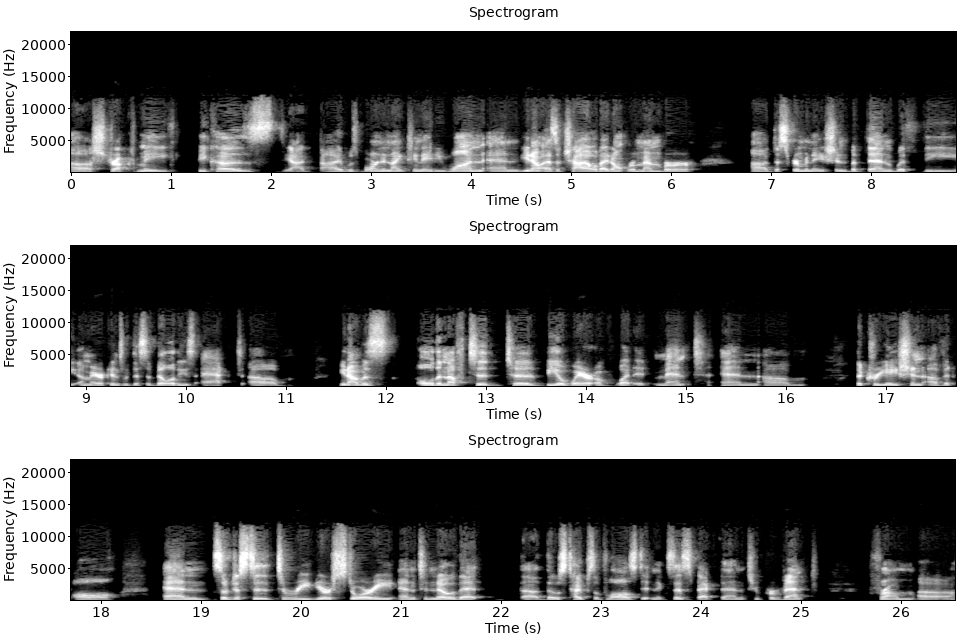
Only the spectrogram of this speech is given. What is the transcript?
uh struck me because yeah i was born in 1981 and you know as a child i don't remember uh, discrimination but then with the americans with disabilities act um you know i was old enough to to be aware of what it meant and um the creation of it all and so just to to read your story and to know that uh, those types of laws didn't exist back then to prevent from uh,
